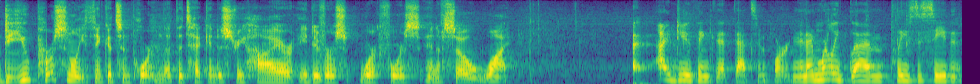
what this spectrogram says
do you personally think it's important that the tech industry hire a diverse workforce? And if so, why? I do think that that's important, and I'm really um, pleased to see that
